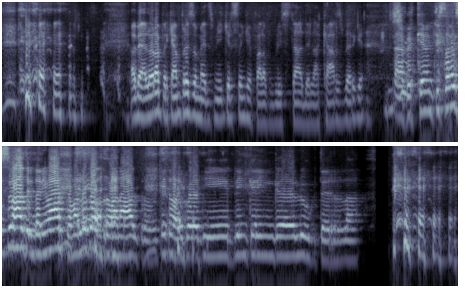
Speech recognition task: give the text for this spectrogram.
Vabbè, allora perché hanno preso Mads Mikkelsen che fa la pubblicità della Carlsberg? Eh, perché non ci sta nessun altro in Danimarca, ma lo so, trova un altro. Che trovi quello di Blinkering Luther là.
